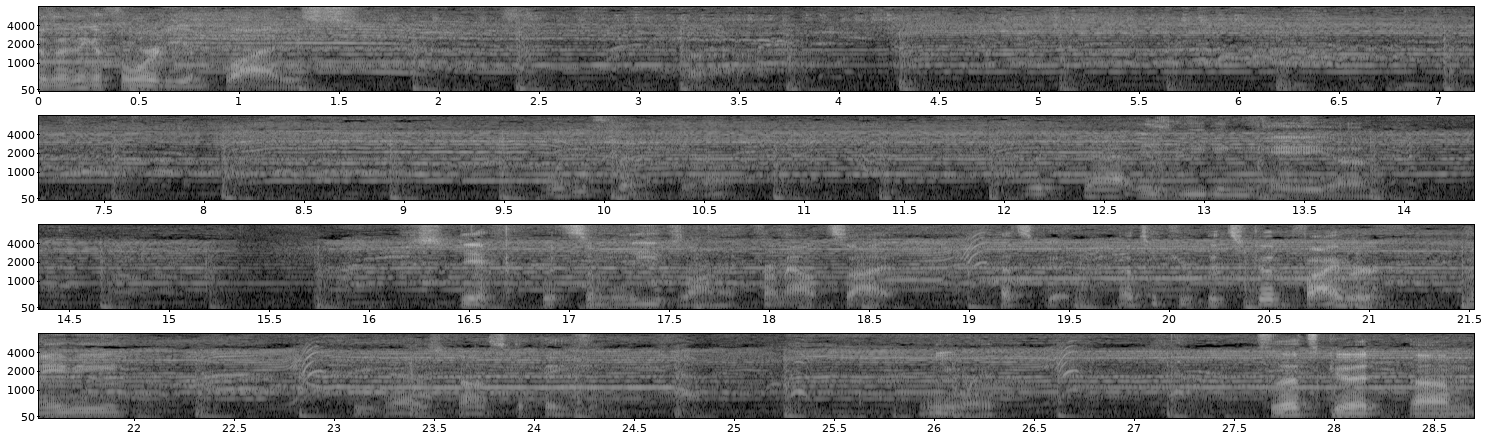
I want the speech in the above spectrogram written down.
because I think authority implies. uh, What is that cat? The cat is eating a uh, stick with some leaves on it from outside. That's good. That's what you. It's good fiber. Maybe she has constipation. Anyway, so that's good. Um,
